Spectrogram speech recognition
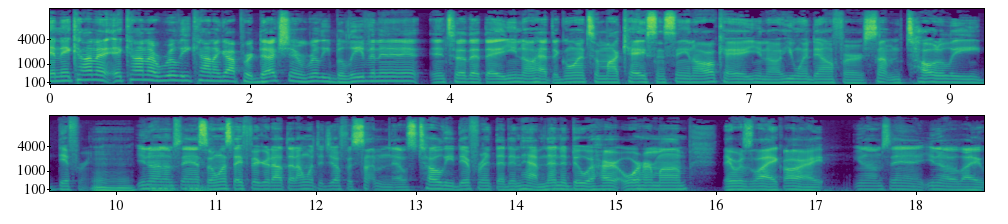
and it kind of it kind of really kind of got production really believing in it until that they you know had to go into my case and seeing oh okay you know he went down for something totally different. Mm-hmm. You know what I'm saying? So once they figured out that I went to jail for something that was totally different that didn't have nothing to do with her or her mom, they was like, all right, you know what I'm saying? You know like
